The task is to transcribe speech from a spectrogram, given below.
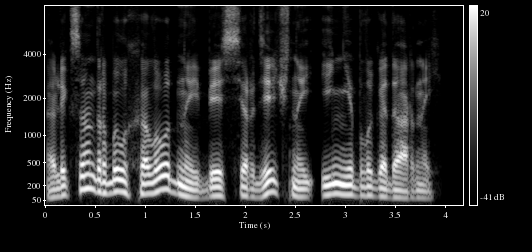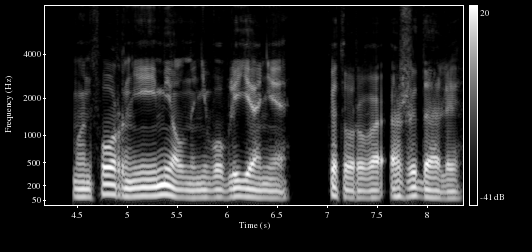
Александр был холодный, бессердечный и неблагодарный. Монфор не имел на него влияния, которого ожидали.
